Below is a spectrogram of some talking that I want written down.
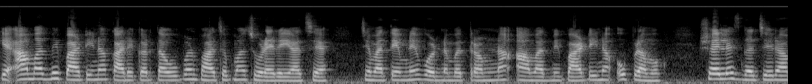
કે, આમ આદમી પાર્ટીના કાર્યકર્તાઓ પણ ભાજપમાં જોડાઈ રહ્યા છે, જેમાં તેમણે વોર્ડ નંબર ત્રણના આમ આદમી પાર્ટીના ઉપપ્રમુખ શૈલેષ ગજેરા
